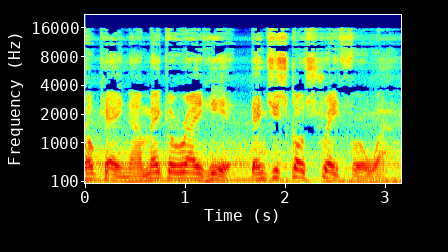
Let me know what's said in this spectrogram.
Okay, now make a right here. Then just go straight for a while.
